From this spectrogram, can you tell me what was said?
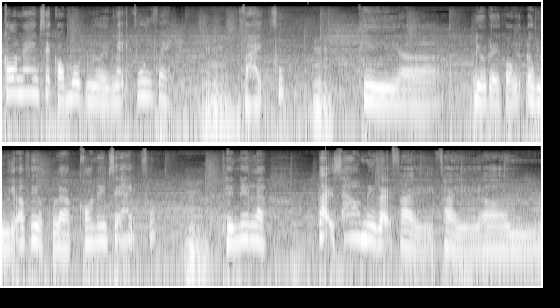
con em sẽ có một người mẹ vui vẻ Ừ. và hạnh phúc Ừ. thì ờ, điều đấy có đồng nghĩa việc là con em sẽ hạnh phúc Ừ. thế nên là tại sao mình lại phải phải ờm,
